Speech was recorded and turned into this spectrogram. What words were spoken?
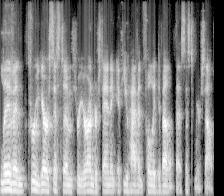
live and through your system through your understanding if you haven't fully developed that system yourself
